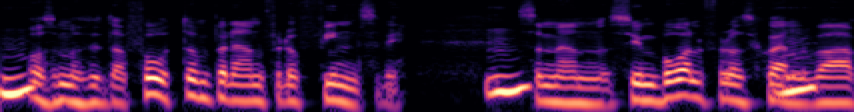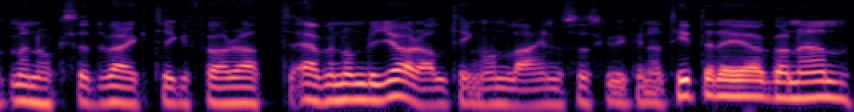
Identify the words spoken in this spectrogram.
Mm. Och så måste vi ta foton på den för då finns vi. Mm. Som en symbol för oss själva mm. men också ett verktyg för att även om du gör allting online så ska vi kunna titta dig i ögonen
